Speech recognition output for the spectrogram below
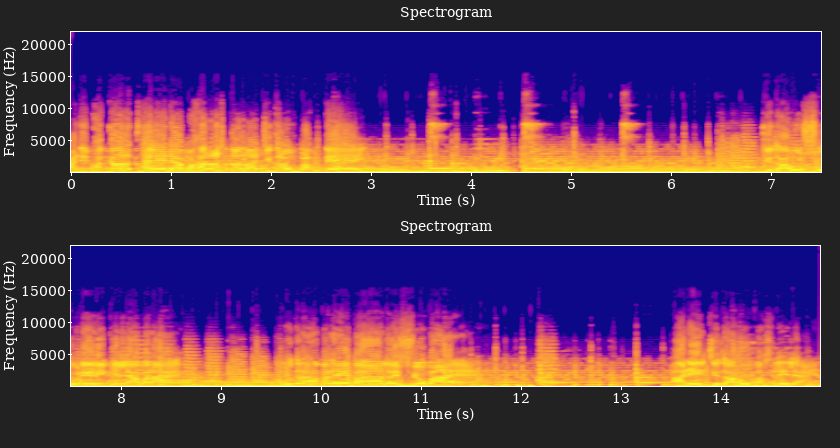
आणि भकास झालेल्या महाराष्ट्राला जिजाऊ बघते. जिजाऊ शिवनेरी किल्ल्यावर आहे. उदरामध्ये बाल शुभ आहे. आणि जिजाऊ बसलेले आहे.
